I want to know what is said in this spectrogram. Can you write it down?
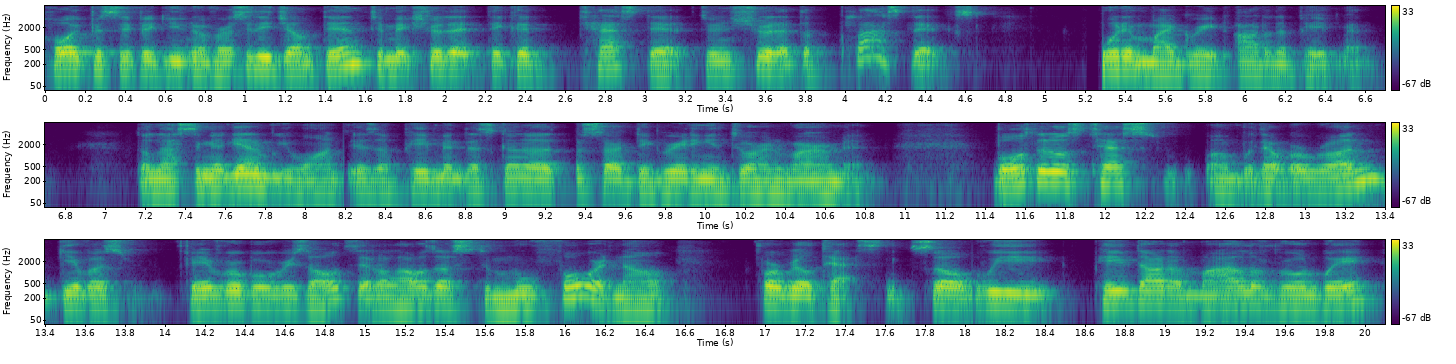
Hawaii Pacific University jumped in to make sure that they could test it to ensure that the plastics wouldn't migrate out of the pavement. The last thing again we want is a pavement that's going to start degrading into our environment. Both of those tests um, that were run give us favorable results that allows us to move forward now for real tests. So we paved out a mile of roadway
